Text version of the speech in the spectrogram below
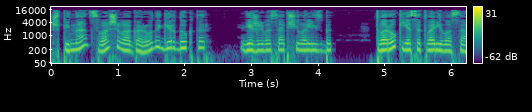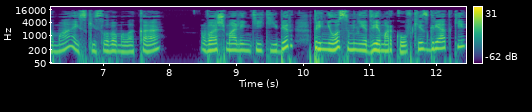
«Шпинат с вашего огорода, гердоктор», — вежливо сообщила Лизбет. «Творог я сотворила сама из кислого молока. Ваш маленький кибер принес мне две морковки с грядки.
